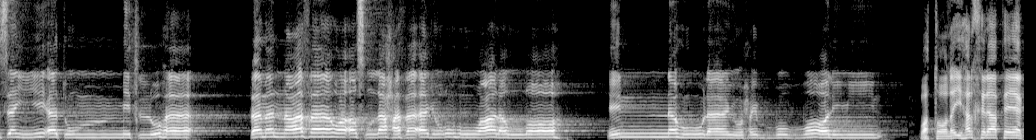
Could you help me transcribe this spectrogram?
سيئة مثلها فمن عفا وأصلح فأجره على الله إنه لا يحب الظالمين. وطولي هر خراپەیەک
